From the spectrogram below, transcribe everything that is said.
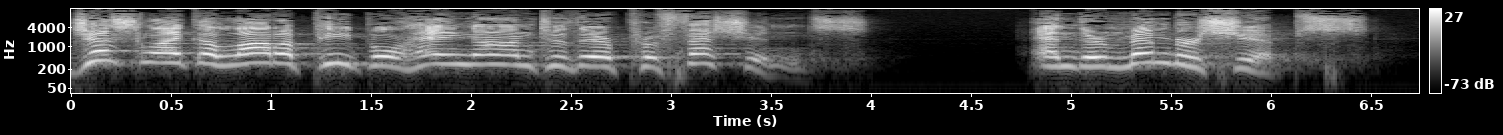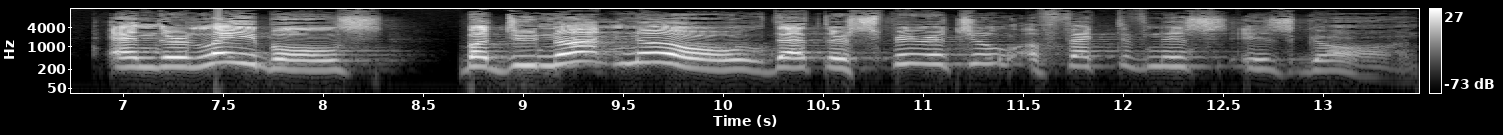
Just like a lot of people hang on to their professions and their memberships and their labels, but do not know that their spiritual effectiveness is gone.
